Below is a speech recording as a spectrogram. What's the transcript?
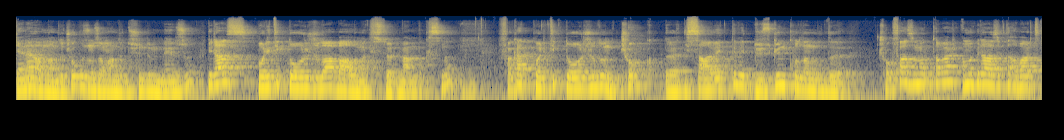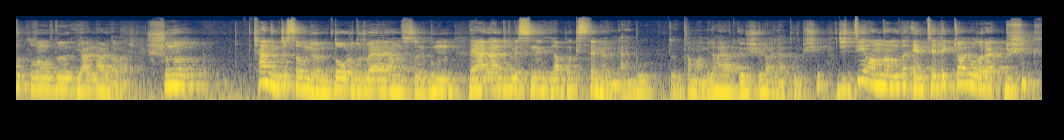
genel anlamda çok uzun zamandır düşündüğüm mevzu. Biraz politik doğruculuğa bağlamak istiyorum ben bu kısmı. Fakat politik doğruculuğun çok e, isabetli ve düzgün kullanıldığı çok fazla nokta var ama birazcık da abartılı kullanıldığı yerler de var. Şunu kendimce savunuyorum. Doğrudur veya yanlıştır. Bunun değerlendirmesini yapmak istemiyorum yani. Bu tamamıyla hayat görüşüyle alakalı bir şey. Ciddi anlamda entelektüel olarak düşük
